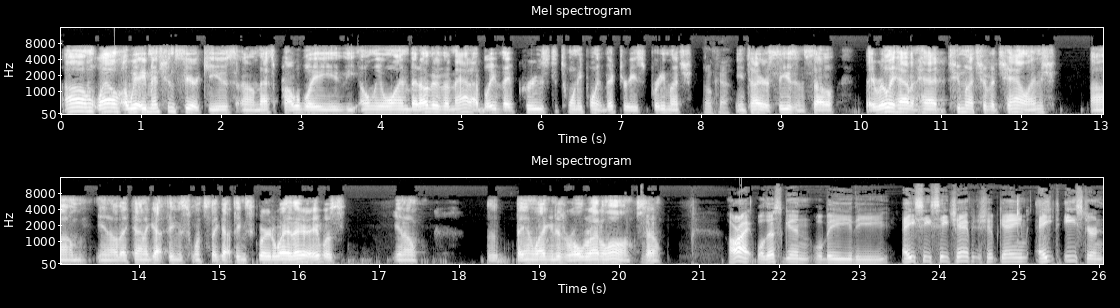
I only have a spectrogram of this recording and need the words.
Um, well, we mentioned Syracuse. Um, that's probably the only one. But other than that, I believe they've cruised to 20 point victories pretty much Okay. the entire season. So they really haven't had too much of a challenge. Um, you know, they kind of got things, once they got things squared away there, it was, you know, the bandwagon just rolled right along. So, All right. Well, this again will be the ACC championship game, 8 Eastern,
